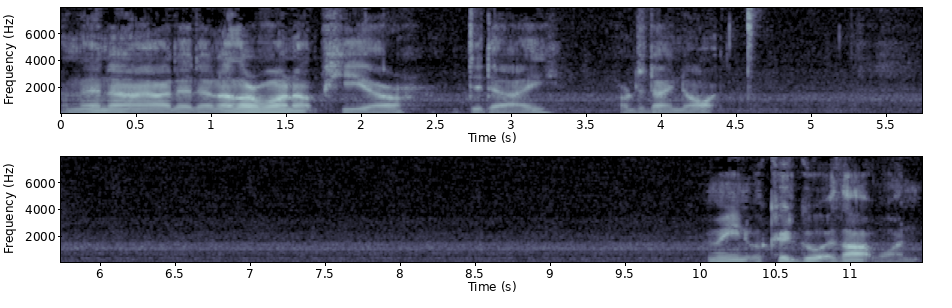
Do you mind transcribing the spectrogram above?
And then I added another one up here. Did I? Or did I not? I mean, we could go to that one.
